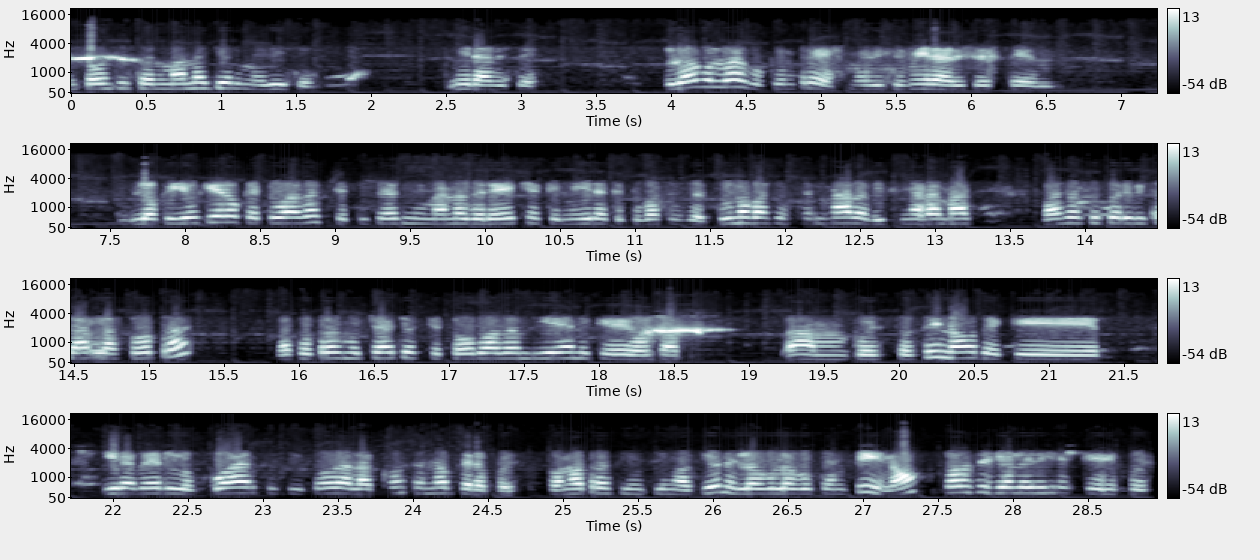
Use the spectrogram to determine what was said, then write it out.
entonces el manager me dice, mira, dice, luego, luego que entré, me dice, mira, dice, este, lo que yo quiero que tú hagas, que tú seas mi mano derecha, que mira, que tú vas a hacer, tú no vas a hacer nada, dice, nada más, vas a supervisar las otras, las otras muchachas, que todo hagan bien y que, o sea, am, pues así, ¿no? De que ir a ver los cuartos y toda la cosa, ¿no? Pero pues con otras insinuaciones, luego, luego sentí, ¿no? Entonces yo le dije que pues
